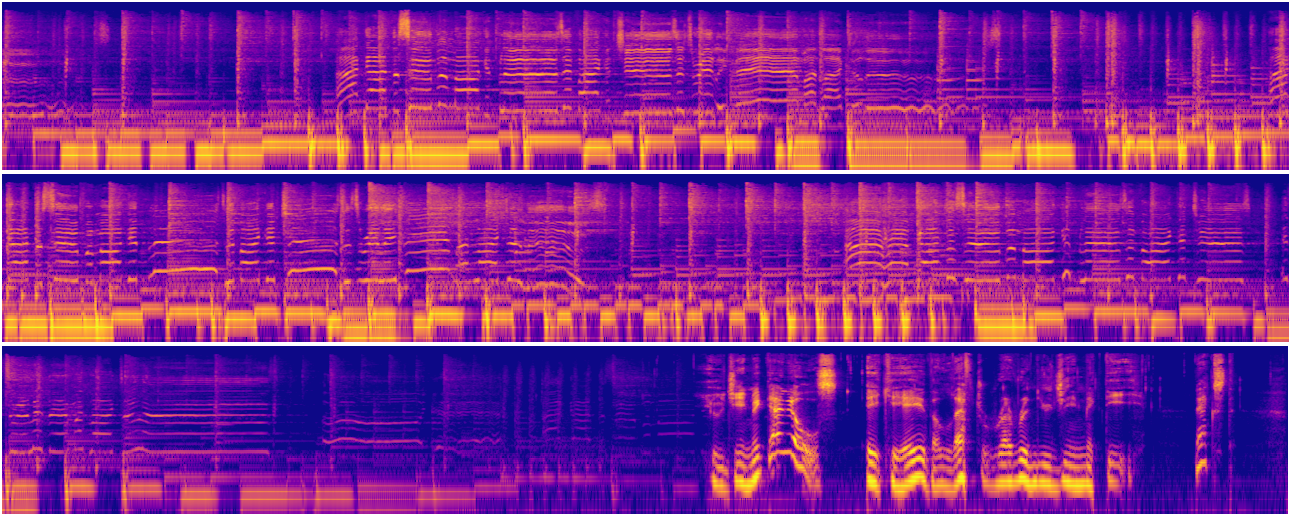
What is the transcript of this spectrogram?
Eugene McDaniels, aka the Left Reverend Eugene McD. Next,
